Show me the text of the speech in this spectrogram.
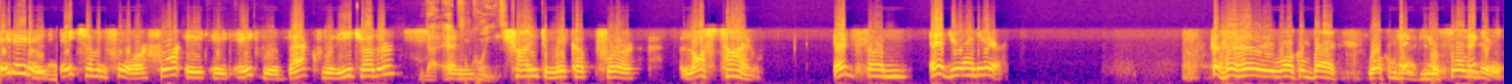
888-874-4888. We're back with each other. We got Ed from Queens. Trying to make up for lost time. Ed from Ed, you're on the air. Hey, welcome back. Welcome Thank back. You, you were sorely Thank missed. You.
